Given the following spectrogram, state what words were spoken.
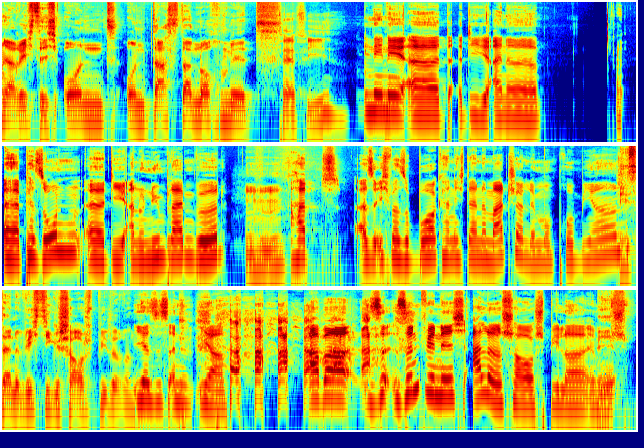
Ja, richtig. Und, und das dann noch mit. Pfeffi? Nee, nee, äh, die eine äh, Person, äh, die anonym bleiben wird, Mhm. hat, also ich war so, boah, kann ich deine Matcha-Limo probieren? Die ist eine wichtige Schauspielerin. Ja, sie ist eine, ja. Aber si- sind wir nicht alle Schauspieler im Nee, Spiel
